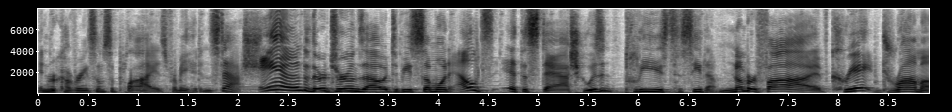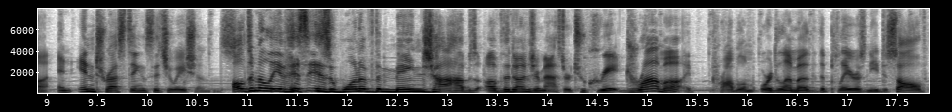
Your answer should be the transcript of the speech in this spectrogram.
in recovering some supplies from a hidden stash. And there turns out to be someone else at the stash who isn't pleased to see them. Number five, create drama and interesting situations. Ultimately, this is one of the main jobs of the Dungeon Master to create drama, a problem or dilemma that the players need to solve,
